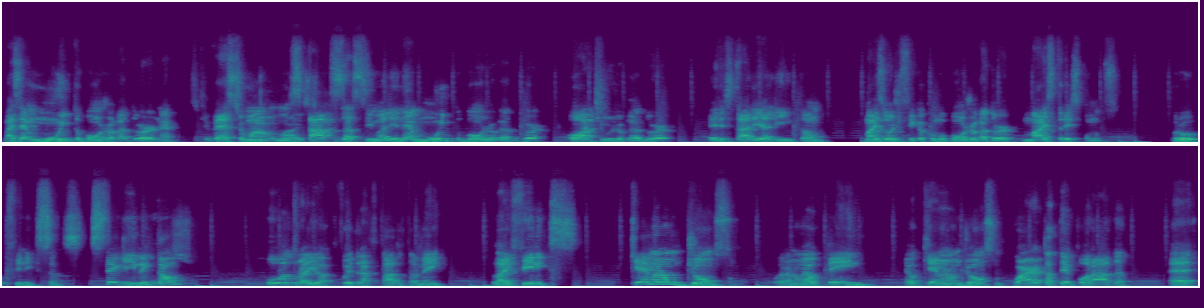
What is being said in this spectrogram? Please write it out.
mas é muito bom jogador, né? Se tivesse uma, um status acima ali, né? Muito bom jogador, ótimo jogador, ele estaria ali, então. Mas hoje fica como bom jogador, mais três pontos pro Phoenix Suns. Seguindo, então, outro aí, ó, foi draftado também lá em Phoenix, Cameron Johnson. Agora não é o Payne, é o Cameron Johnson, quarta temporada é,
